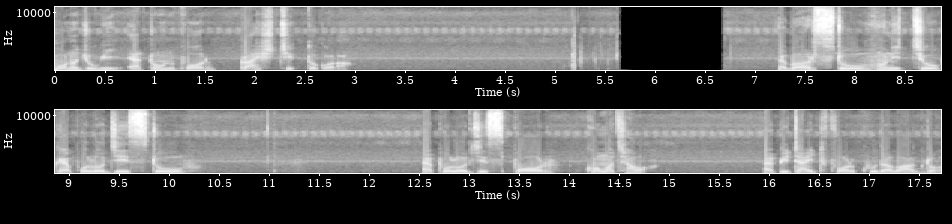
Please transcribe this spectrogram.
মনোযোগী অ্যাটন ফর প্রায়শ্চিত্ত করা। অ্যাভার্স টু অনিচ্ছুক অ্যাপোলজিস টু অ্যাপোলজিস ফর ক্ষমা চাওয়া। অ্যাপিটাইট ফর ক্ষুধা বা আগ্রহ।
